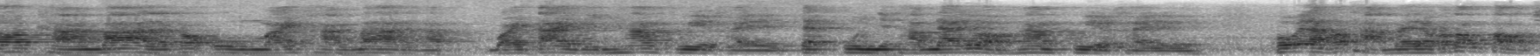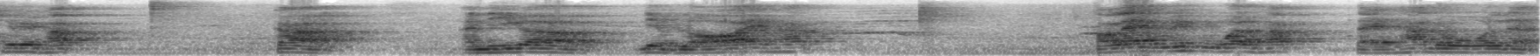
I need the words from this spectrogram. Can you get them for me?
ลอดคานบ้านแล้วก็อมไม้คานบ้านนะครับ ไว้ใต้ดินห้ามคุยกับใครเลยแต่คุณจะทำได้หรือเปล่าห้ามคุยกับใครเลยเพราะเวลาเขาถามอะไรเราก็ต้องตอบใช่ไหมครับ ก็อันนี้ก็เรียบร้อยครับ ตอนแรกไม่กลัวหรอกครับ แต่ถ้าโดนน่ะ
